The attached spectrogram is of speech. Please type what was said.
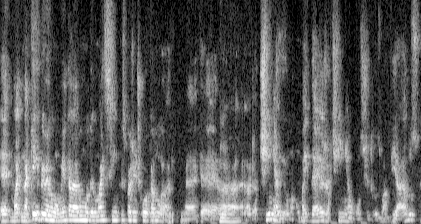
é, naquele primeiro momento ela era um modelo mais simples para a gente colocar no ar. Né? Ela, uhum. ela, já tinha ali uma, uma ideia, já tinha alguns títulos mapeados,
